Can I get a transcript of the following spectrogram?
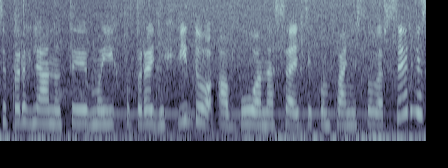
це переглянути в моїх попередніх відео або на сайті компанії Solar Service.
